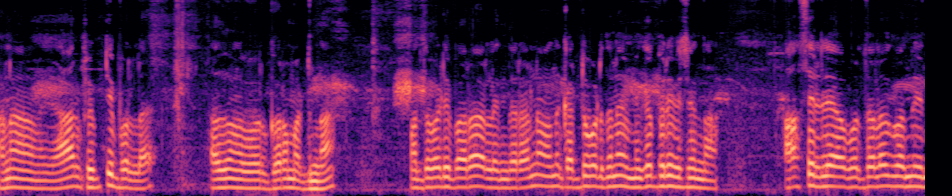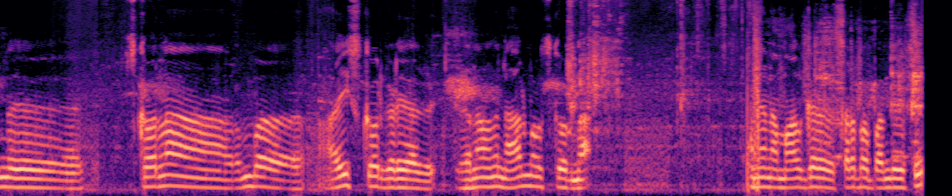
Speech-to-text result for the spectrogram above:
ஆனால் யாரும் ஃபிஃப்டி போடல. அதுவும் ஒரு குறை மட்டும்தான். மற்றபடி பரவாயில்ல. இந்த ரன்னை வந்து கட்டுப்படுத்தினா மிகப்பெரிய விஷயந்தான் ஆஸ்திரேலியாவை பொறுத்தளவுக்கு வந்து இந்த ஸ்கோர்லாம் ரொம்ப ஹை ஸ்கோர் கிடையாது. இதெல்லாம் வந்து நார்மல் ஸ்கோர் தான். ஆனால் நம்ம ஆட்கள் சிறப்பாக பந்து வீசி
